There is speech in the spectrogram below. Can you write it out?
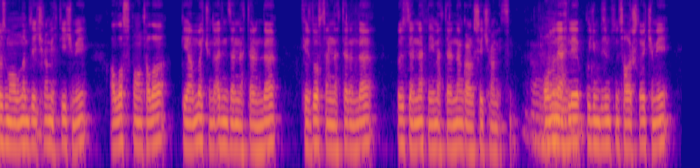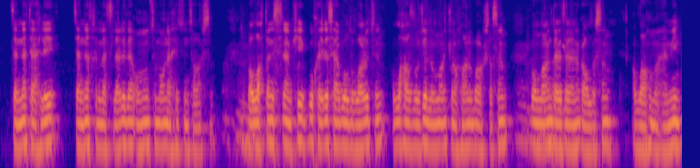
öz malına bizə ikram etdiyi kimi, Allah Subhanahu taala qiyamət günü ədin cənnətlərində, Firdos cənnətlərində öz cənnət nemətlərindən qardaşa ikram etsin. Onun əhli bu gün bizim üçün çalışdığı kimi cənnət əhli, cənnət xidmətçiləri də onun üçün və onun əhli üçün çalışsın. Və Allahdan istəyirəm ki, bu xeyrə səbəb olduqları üçün Allah Azza və Cəllə onların günahlarını bağışlasın və onların dərəcələrini qaldırsın. Allahumma amin.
